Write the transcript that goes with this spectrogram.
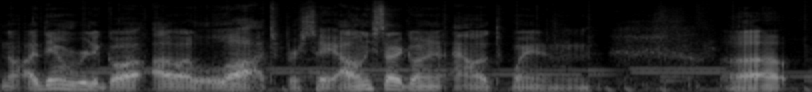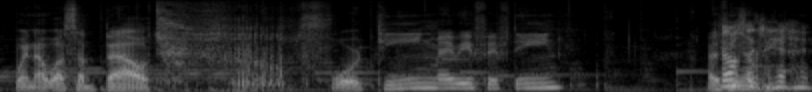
no i didn't really go out a lot per se i only started going out when uh when i was about 14 maybe 15 I I was think like I'm-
